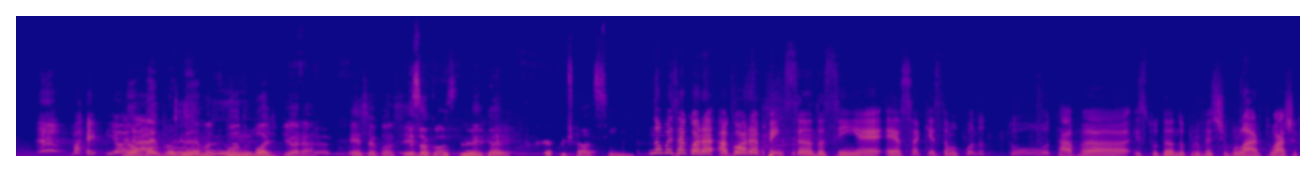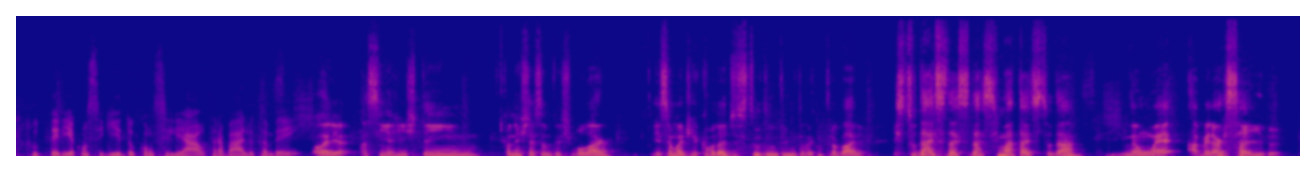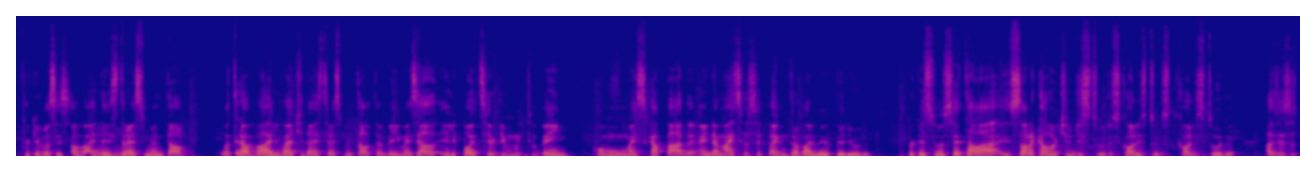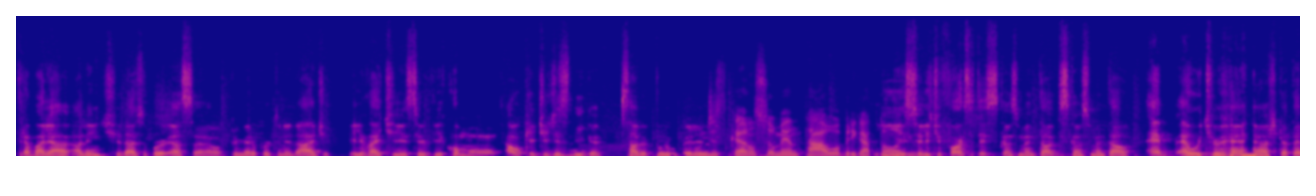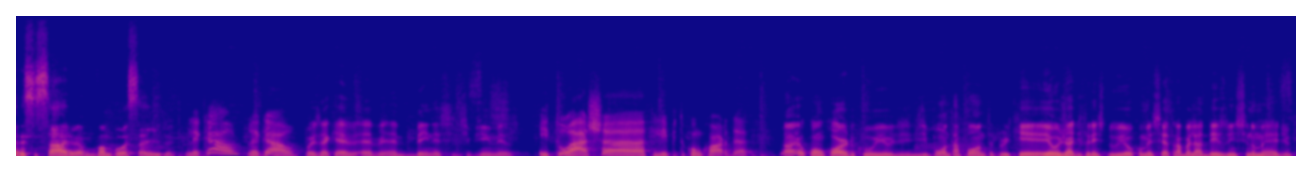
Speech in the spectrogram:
Vai piorar. Não tem problema, tudo pode piorar. Esse é o conselho. Esse é o conselho, cara. É puxado, sim. Não, mas agora, agora pensando assim, é, essa questão, quando tu estava estudando para o vestibular, tu acha que tu teria conseguido conciliar o trabalho também? Olha, assim, a gente tem. Quando a gente tá estudando vestibular, essa é uma dica que eu vou dar de estudo, não tem muito a ver com trabalho. Estudar, estudar, estudar, se matar de estudar, não é a melhor saída. Porque você só vai ter Uhum. estresse mental. O trabalho vai te dar estresse mental também, mas ela- ele pode servir muito bem como uma escapada. Ainda mais se você pega um trabalho meio período. Porque se você tá lá, só naquela rotina de estudo, escola, estudo, escola, estudo, às vezes o trabalhar, além de te dar essa, essa primeira oportunidade, ele vai te servir como algo que te desliga, sabe, por um Um período. descanso mental obrigatório. Isso, ele te força a ter esse descanso mental. Descanso mental é, é útil, é, acho que até necessário, é uma boa saída. Legal, legal. Pois é que é, é- é bem nesse tipinho mesmo. E tu acha, Felipe, tu concorda? Ah, eu concordo com o Will de, de ponta a ponta, porque eu já, diferente do Will, comecei a trabalhar desde o ensino médio,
